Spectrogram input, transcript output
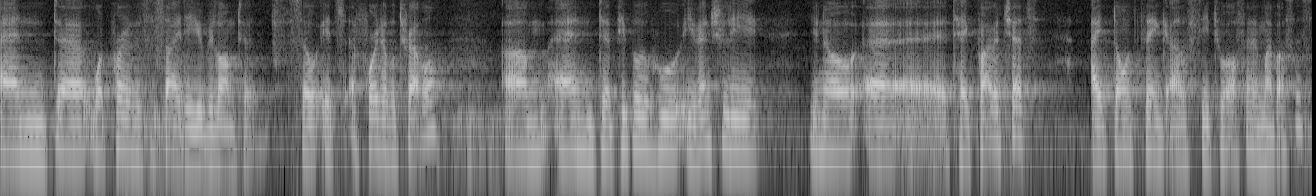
and uh, what part of the society you belong to. So it's affordable travel, um, and uh, people who eventually, you know, uh, take private jets, I don't think I'll see too often in my buses.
